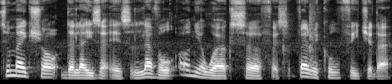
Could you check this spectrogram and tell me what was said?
to make sure the laser is level on your work surface. Very cool feature there.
